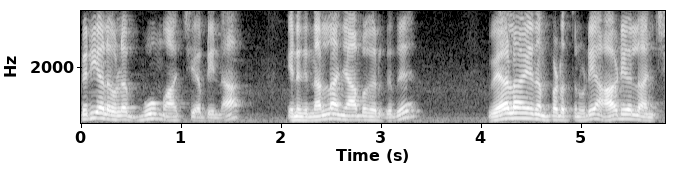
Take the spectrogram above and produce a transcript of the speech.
பெரிய அளவில் பூம் ஆச்சு அப்படின்னா எனக்கு நல்லா ஞாபகம் இருக்குது. வேலாயுதம் படத்தினுடைய ஆடியோ லான்ச்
